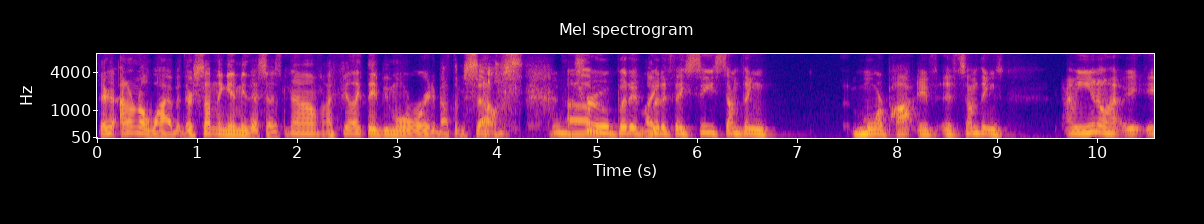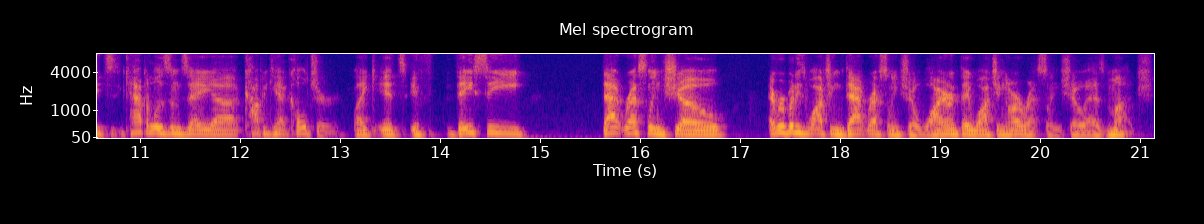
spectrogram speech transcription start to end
there I don't know why but there's something in me that says no, I feel like they'd be more worried about themselves. True, but if like- but if they see something more pot, if if something's, I mean, you know how it's capitalism's a uh, copycat culture. Like it's if they see that wrestling show, everybody's watching that wrestling show. Why aren't they watching our wrestling show as much?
